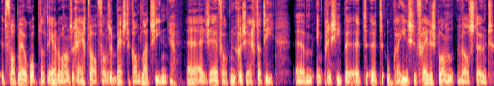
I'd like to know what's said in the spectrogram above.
het valt mij ook op dat Erdogan zich echt wel van zijn beste kant laat zien. Hè, hij heeft ook nu gezegd dat hij ehm, in principe het, het Oekraïense vredesplan wel steunt.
